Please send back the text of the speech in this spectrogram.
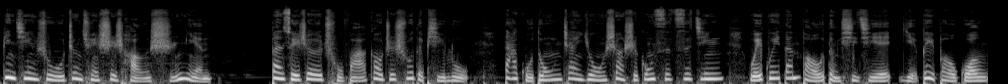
并进入证券市场十年。伴随着处罚告知书的披露，大股东占用上市公司资金、违规担保等细节也被曝光。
